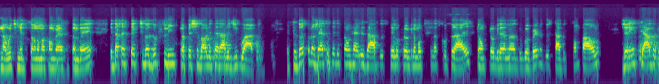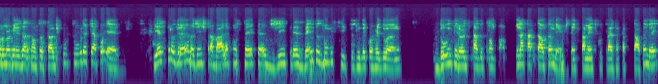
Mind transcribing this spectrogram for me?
na última edição numa conversa também, e da perspectiva do FLI, que é o Festival Literário de Iguape. Esses dois projetos eles são realizados pelo programa Oficinas Culturais, que é um programa do governo do estado de São Paulo, gerenciado por uma organização social de cultura que é a Poiese. E esse programa a gente trabalha com cerca de 300 municípios no decorrer do ano do interior do estado de São Paulo. E na capital também, a gente tem equipamentos culturais na capital também.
